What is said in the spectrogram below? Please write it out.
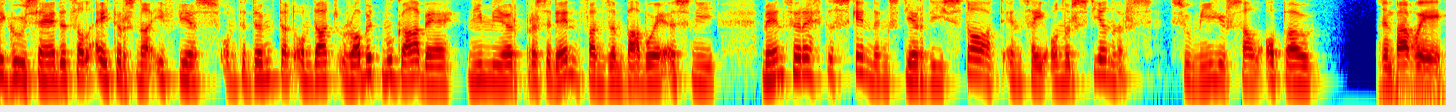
Pigu sê dit sal uiters naïef wees om te dink dat omdat Robert Mugabe nie meer president van Zimbabwe is nie, menseregte skendings deur die staat en sy ondersteuners Sumir sal ophou. Zimbabwe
